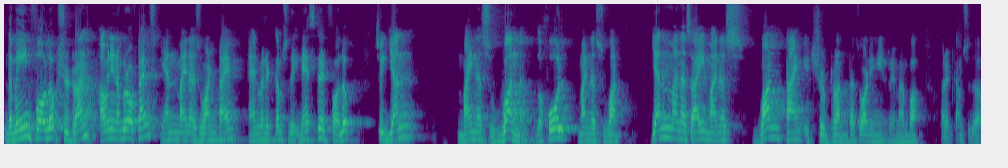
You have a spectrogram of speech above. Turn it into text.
The main for loop should run how many number of times? n minus 1 time. And when it comes to the nested for loop, so n minus 1, the whole minus 1. n minus i minus 1 time it should run. That's what you need to remember when it comes to the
